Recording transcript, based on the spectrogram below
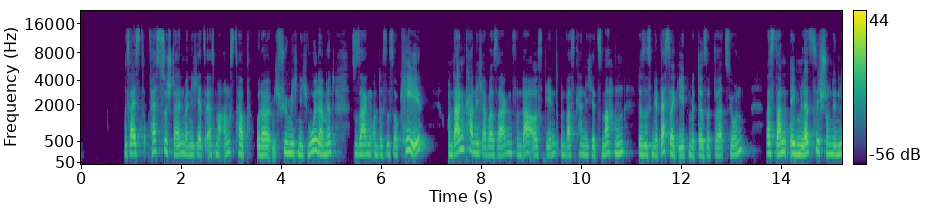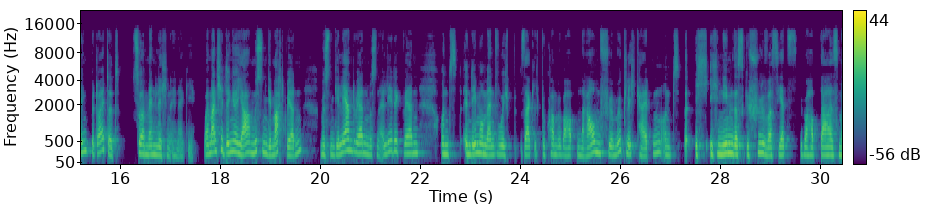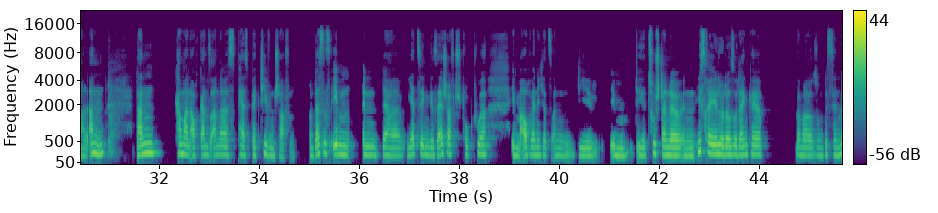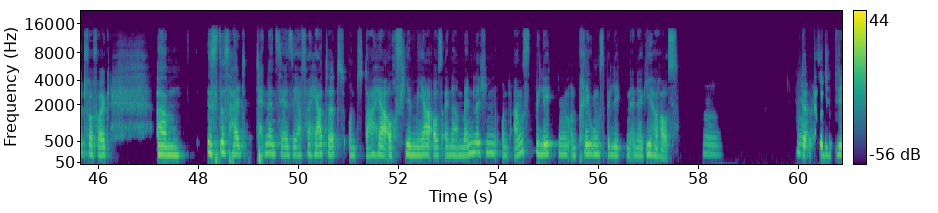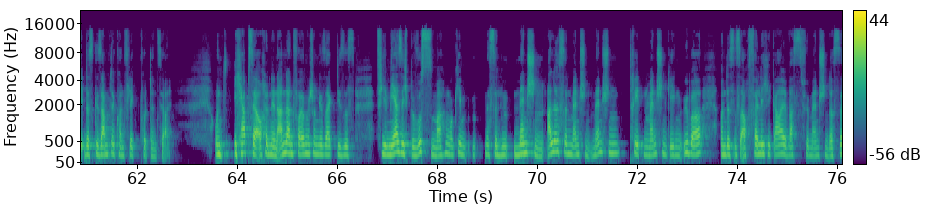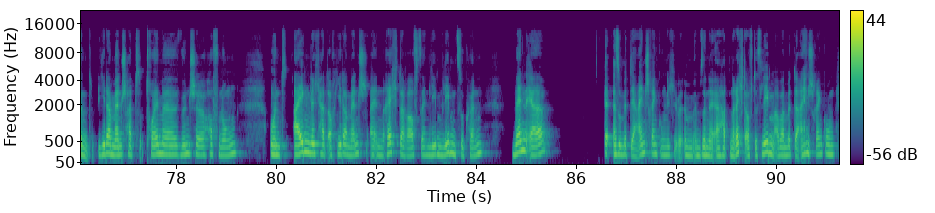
Das heißt, festzustellen, wenn ich jetzt erstmal Angst habe oder ich fühle mich nicht wohl damit, zu sagen, und das ist okay. Und dann kann ich aber sagen, von da ausgehend, und was kann ich jetzt machen, dass es mir besser geht mit der Situation, was dann eben letztlich schon den Link bedeutet zur männlichen Energie. Weil manche Dinge, ja, müssen gemacht werden, müssen gelernt werden, müssen erledigt werden. Und in dem Moment, wo ich sage, ich bekomme überhaupt einen Raum für Möglichkeiten und ich, ich nehme das Gefühl, was jetzt überhaupt da ist, mal an, dann kann man auch ganz anders Perspektiven schaffen. Und das ist eben in der jetzigen Gesellschaftsstruktur, eben auch wenn ich jetzt an die, eben die Zustände in Israel oder so denke, wenn man so ein bisschen mitverfolgt, ähm, ist es halt tendenziell sehr verhärtet und daher auch viel mehr aus einer männlichen und angstbelegten und prägungsbelegten Energie heraus. Hm. Ja. Also die, die, das gesamte Konfliktpotenzial. Und ich habe es ja auch in den anderen Folgen schon gesagt, dieses viel mehr sich bewusst zu machen, okay, es sind Menschen, alles sind Menschen. Menschen treten Menschen gegenüber und es ist auch völlig egal, was für Menschen das sind. Jeder Mensch hat Träume, Wünsche, Hoffnungen und eigentlich hat auch jeder Mensch ein Recht darauf, sein Leben leben zu können, wenn er äh, also mit der Einschränkung nicht im, im Sinne, er hat ein Recht auf das Leben, aber mit der Einschränkung,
